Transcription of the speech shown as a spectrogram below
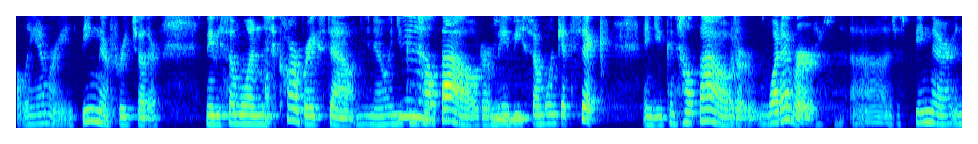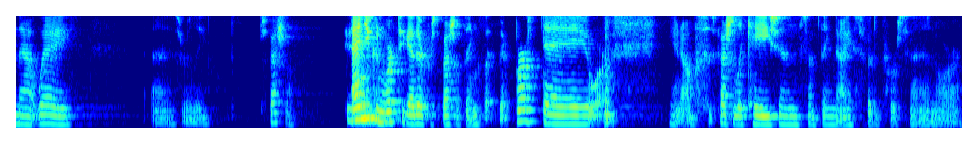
polyamory is being there for each other. Maybe someone's car breaks down, you know, and you can Yeah. Help out, or maybe someone gets sick and you can help out, or whatever. Uh, just being there in that way uh, is really special. And you can work together for special things like their birthday or, you know, special occasions, something nice for the person or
